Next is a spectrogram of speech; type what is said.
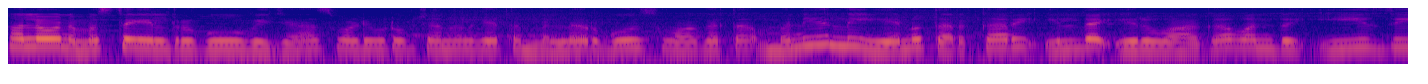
ಹಲೋ, ನಮಸ್ತೆ ಎಲ್ರಿಗೂ. ವಿಜಯಾಸ್ ವಾಡಿ ಯೂಟ್ಯೂಬ್ ಚಾನಲ್ಗೆ ತಮ್ಮೆಲ್ಲರಿಗೂ ಸ್ವಾಗತ. ಮನೆಯಲ್ಲಿ ಏನು ತರಕಾರಿ ಇಲ್ಲದೆ ಇರುವಾಗ ಒಂದು ಈಸಿ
